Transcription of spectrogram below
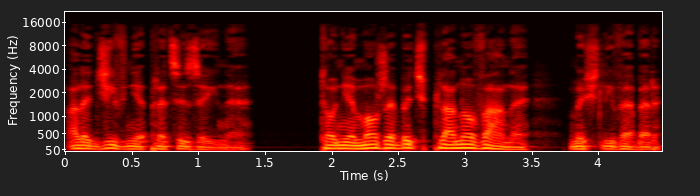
ale dziwnie precyzyjne. To nie może być planowane, myśli Weber.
